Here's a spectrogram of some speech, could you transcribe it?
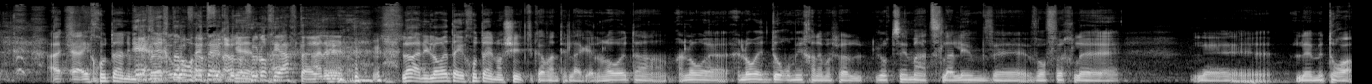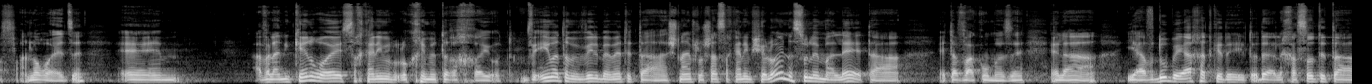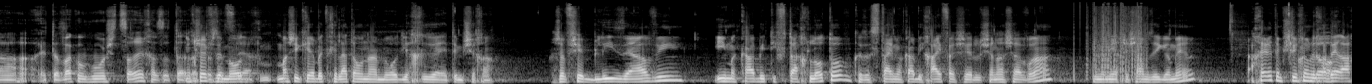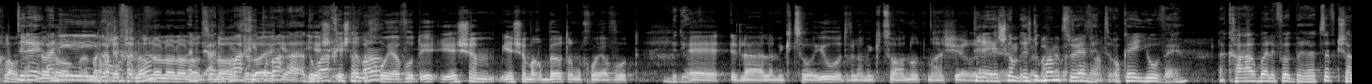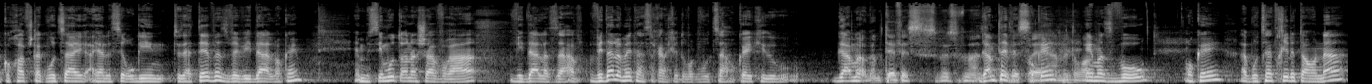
האיכות אני מדבר, איך- אתה לא רואה את האיכות? כן. אפילו לא חייכת לא אני לא רואה את האיכות האנושית התכוונתי להגיד, אני לא רואה את לא לא דור מיכה למשל יוצא מהצללים והופך. למטורף, אני לא רואה את זה. אבל אני כן רואה שחקנים לוקחים יותר אחריות. ואם אתה מביא באמת את השניים שלושה שחקנים שלא ינסו למלא את, ה, את הוואקום הזה, אלא יעבדו ביחד כדי, אתה יודע, לכסות את, ה, את הוואקום כמו שצריך, אז אתה אני חושב שזה מאוד. מה שיקרה בתחילת העונה מאוד יכריע את המשכה. אני חושב שבלי זהבי, אם מכבי תפתח לא טוב, כזה סטייל מכבי חיפה של שנה שעברה, אני מניח ששם זה ייגמר, אחרת הם יכולים לחבר אחלה עונה. תראה, לא, אני לא, לא אני לא, לא, לא, זה לא, זה לא יגיע. הדוגמה יש- את המחויבות, יש שם, הרבה יותר מחויבות. אה, למקצועיות ולמקצוענות מאשר... תראה, יש אה, דוגמה מצוינת. אוקיי, יובה, לקחה ארבע אליפויות ברצף, כשהכוכב של הקבוצה היה לסירוגין, אתה יודע, טבעס ווידל, אוקיי? הם סיימו את העונה שעברה, וידל עזב, וידל באמת היה השחקן הכי טוב בקבוצה, אוקיי? כאילו, גם... לא, גם גם היה אוקיי? הם עזבו, אוקיי? הקבוצה התחילה את העונה,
